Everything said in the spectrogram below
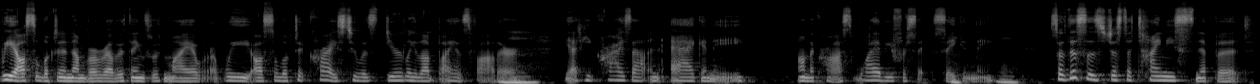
We also looked at a number of other things with Maya. We also looked at Christ, who was dearly loved by his father, mm. yet he cries out in agony on the cross, Why have you forsaken me? Mm-hmm. So, this is just a tiny snippet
